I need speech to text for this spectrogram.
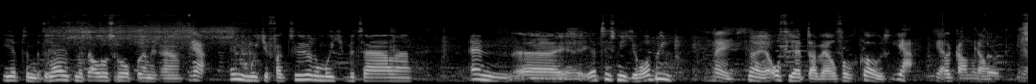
Je hebt een bedrijf met alles erop en eraan. ja, En je moet je facturen moet je betalen. En eh, ja, het is niet je hobby. nee. Nou ja, of je hebt daar wel voor gekozen. Ja, Ja, dat kan, ook. Hey,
